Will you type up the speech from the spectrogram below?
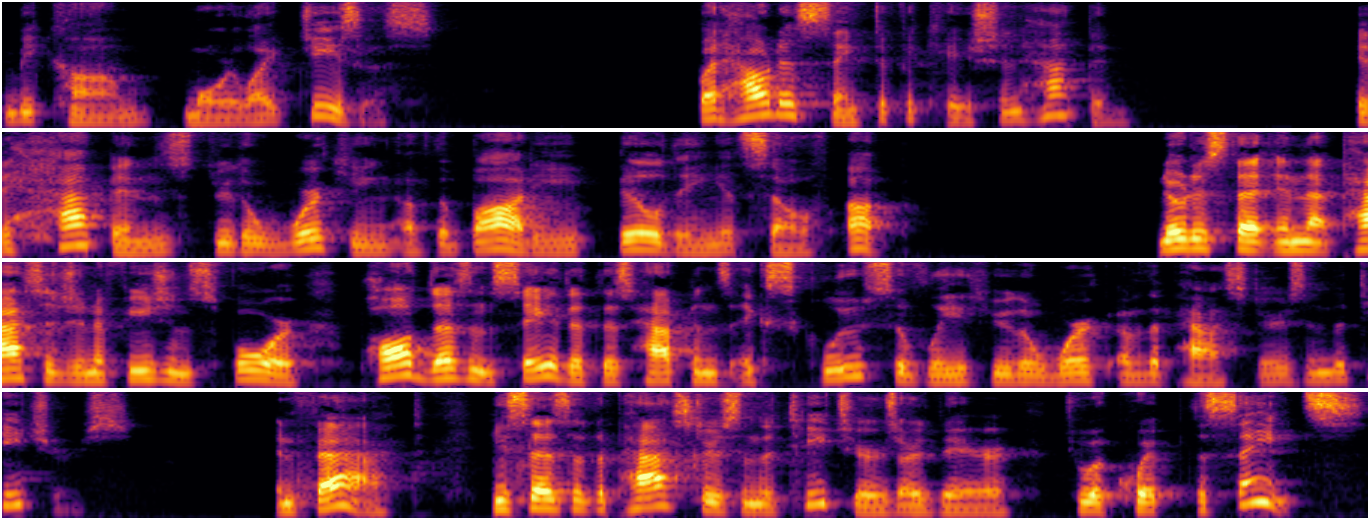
and become more like Jesus. But how does sanctification happen? It happens through the working of the body building itself up. Notice that in that passage in Ephesians 4, Paul doesn't say that this happens exclusively through the work of the pastors and the teachers. In fact, he says that the pastors and the teachers are there to equip the saints,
